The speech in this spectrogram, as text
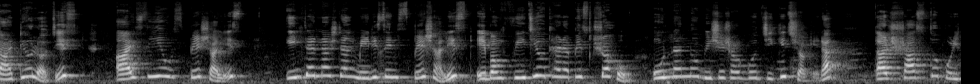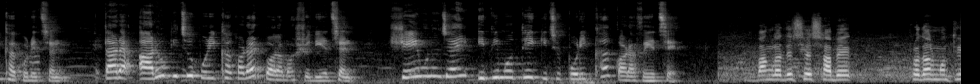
cardiologist, ICU specialist, international medicine specialist এবং ফিজিওথেরাপিস্ট সহ অন্যান্য বিশেষজ্ঞ চিকিৎসকেরা তার স্বাস্থ্য পরীক্ষা করেছেন। তারা আরও কিছু পরীক্ষা করার পরামর্শ দিয়েছেন। সেই অনুযায়ী ইতিমধ্যেই কিছু পরীক্ষা করা হয়েছে। বাংলাদেশের সাবেক প্রধানমন্ত্রী,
